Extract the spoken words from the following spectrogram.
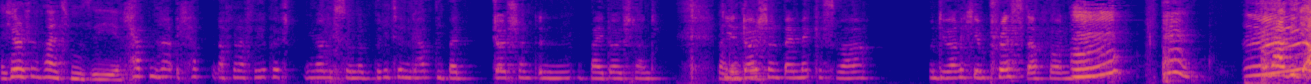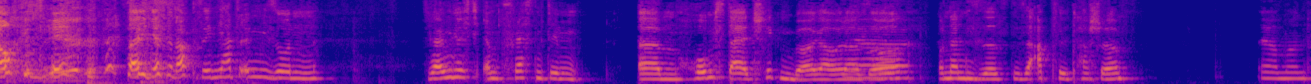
Ich will auf jeden Fall zum See. Ich habe ne, ich hab auf meiner Videopage neulich so eine Britin gehabt, die bei Deutschland in bei Deutschland, Bei die in Deutschland. Bei Meckes war und die war richtig impressed davon. Das habe ich auch gesehen. Habe ich gestern auch gesehen. Die hatte irgendwie so ein. Sie war irgendwie richtig impressed mit dem ähm, Homestyle Chicken Burger oder Ja. so. Und dann dieses, diese Apfeltasche. Ja, Mann.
